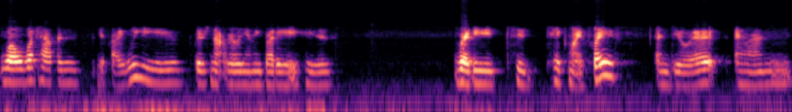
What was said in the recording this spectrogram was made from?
well, what happens if I leave? There's not really anybody who's ready to take my place and do it. And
